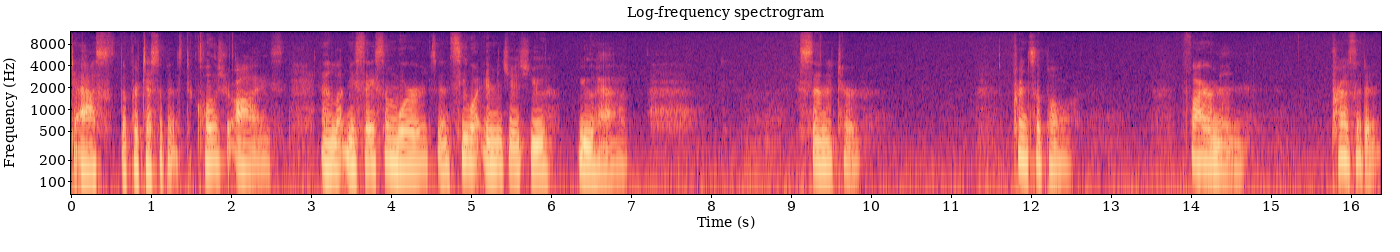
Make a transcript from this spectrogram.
to ask the participants to close your eyes and let me say some words and see what images you, you have. Senator, principal, fireman, president.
